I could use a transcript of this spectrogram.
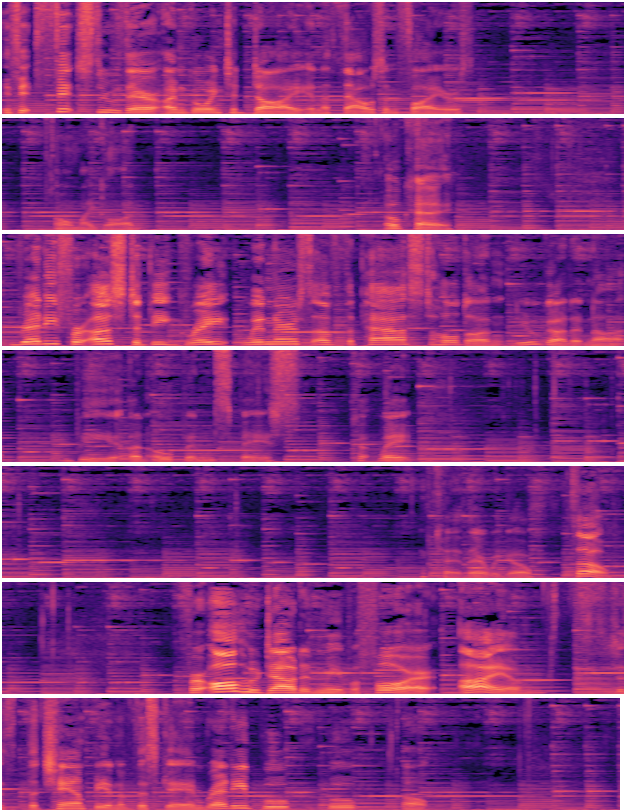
If it fits through there, I'm going to die in a thousand fires. Oh my god. Okay. Ready for us to be great winners of the past? Hold on, you gotta not be an open space. Wait. Okay, there we go. So, for all who doubted me before, I am just the champion of this game. Ready? Boop, boop. Oh.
